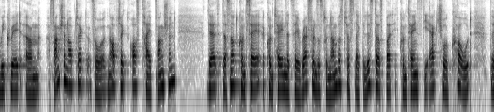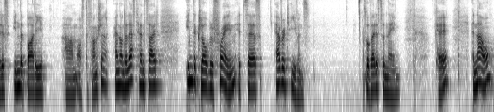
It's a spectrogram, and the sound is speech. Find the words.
we create um, a function object, so an object of type function that does not contain, contain, let's say, references to numbers, just like the list does, but it contains the actual code that is in the body um, of the function. And on the left-hand side, in the global frame, it says average evens. So that is the name. Okay. And now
